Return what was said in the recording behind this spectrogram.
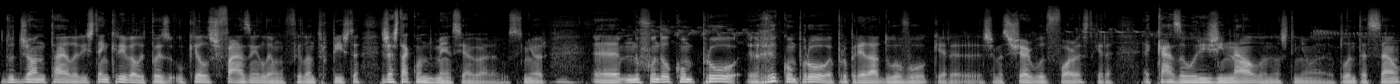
do John Tyler. Isto é incrível. E depois o que eles fazem, ele é um filantropista, já está com demência agora, o senhor. Uh, no fundo, ele comprou, recomprou a propriedade do avô, que era, chama-se Sherwood Forest, que era a casa original onde eles tinham a plantação,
